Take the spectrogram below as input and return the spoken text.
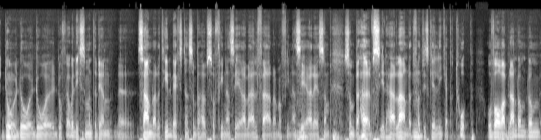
då, mm. då, då, då får vi liksom inte den eh, samlade tillväxten som behövs för att finansiera välfärden och finansiera mm. det som, som behövs i det här landet för mm. att vi ska ligga på topp och vara bland de, de,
